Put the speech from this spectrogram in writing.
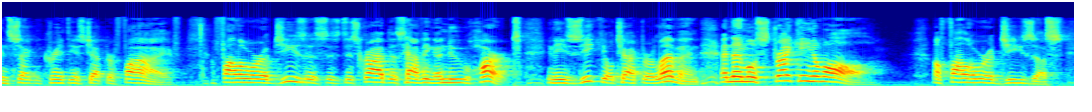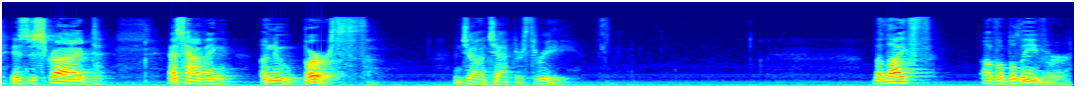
in 2 Corinthians chapter 5. A follower of Jesus is described as having a new heart in Ezekiel chapter 11. And then, most striking of all, a follower of Jesus is described as having a new birth in John chapter 3. The life of a believer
